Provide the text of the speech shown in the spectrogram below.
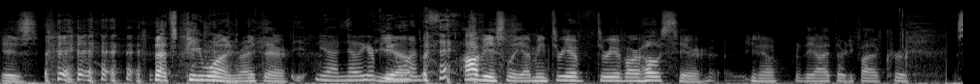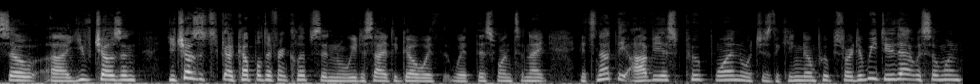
is that's P one right there. yeah know your Yeah. p1s Obviously, I mean three of three of our hosts here. You know, for the I thirty five crew. So uh, you've chosen you chose a couple different clips, and we decided to go with with this one tonight. It's not the obvious poop one, which is the Kingdome poop story. Did we do that with someone,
